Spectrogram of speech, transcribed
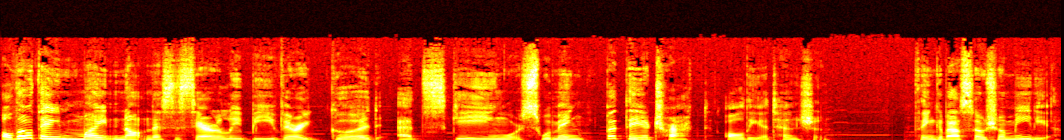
Although they might not necessarily be very good at skiing or swimming, but they attract all the attention. Think about social media.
